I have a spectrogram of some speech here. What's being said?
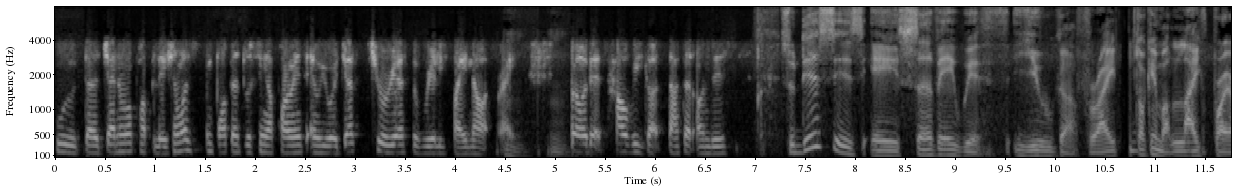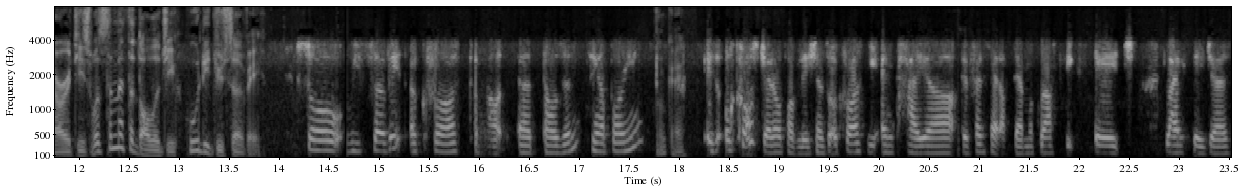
to the general population? What's important to Singaporeans? And we were just curious to really find out, right? Mm-hmm. So that's how we got started on this. So this is a survey with YouGov, right? Talking about life priorities. What's the methodology? Who did you survey? So we surveyed across about a thousand Singaporeans. Okay. It's across general population, so across the entire different set of demographics, age, life stages.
